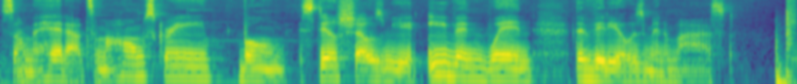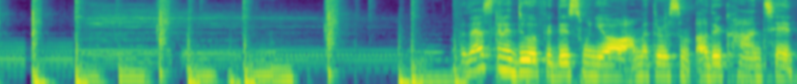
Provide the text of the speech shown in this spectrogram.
So I'm gonna head out to my home screen, boom, it still shows me it even when the video is minimized. But that's gonna do it for this one, y'all. I'm gonna throw some other content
